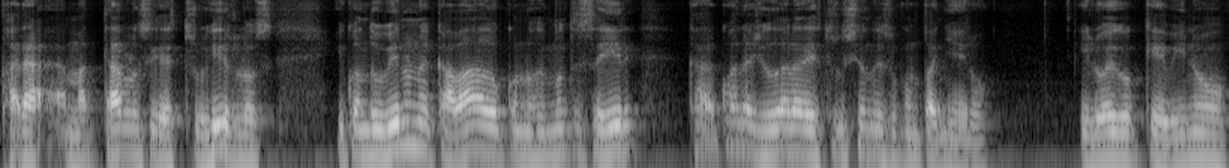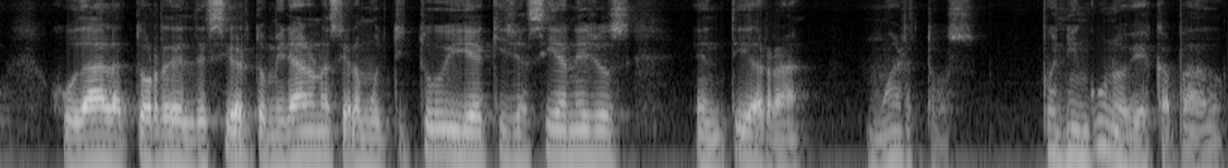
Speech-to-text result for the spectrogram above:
para matarlos y destruirlos. Y cuando hubieron acabado con los del monte de Seir, cada cual ayudó a la destrucción de su compañero. Y luego que vino Judá la torre del desierto, miraron hacia la multitud y aquí yacían ellos en tierra, muertos, pues ninguno había escapado.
